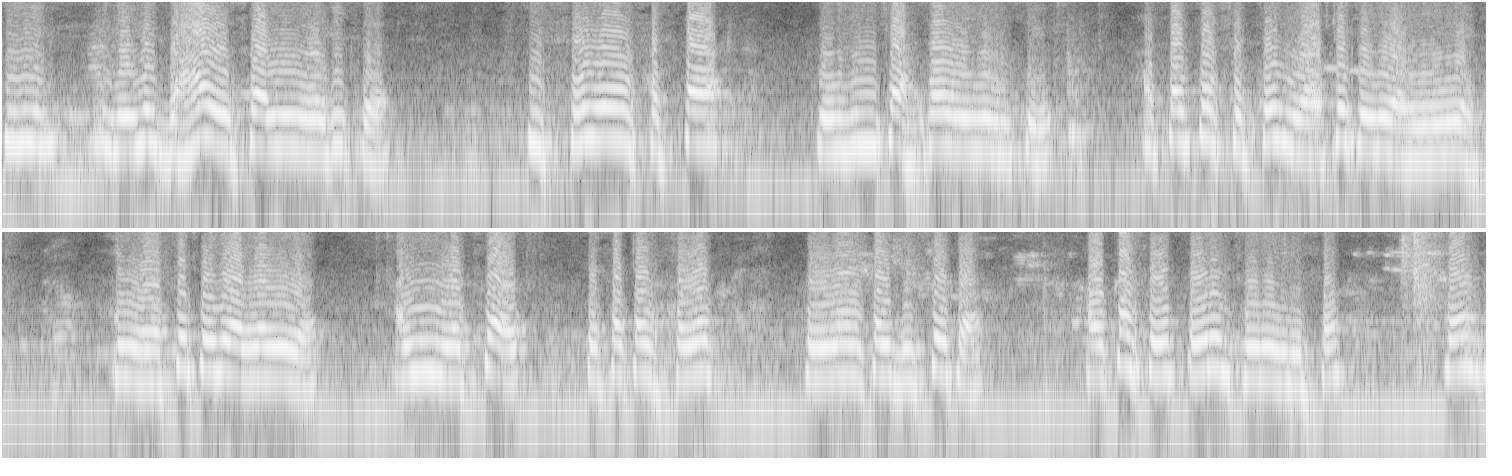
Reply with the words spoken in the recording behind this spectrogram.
की गेली दहा वर्ष आम्ही बघितलं की सर्व सत्ता रेजिमच्या हातावर होती. आता त्या सत्तेत केली आलेली आहे आणि वाहतुकीने आल्यामुळं आणि बघतो त्याचा काही फरक परिणाम काही दिसतो का अवकाश आहे तरुण थोडे दिसत पण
